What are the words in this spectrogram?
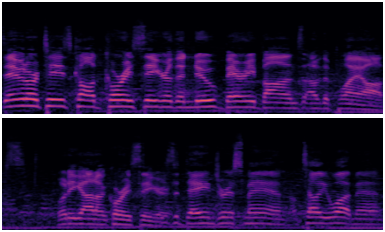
David Ortiz called Corey Seager the new Barry Bonds of the playoffs. What do you got on Corey Seager? He's a dangerous man. I'll tell you what, man.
